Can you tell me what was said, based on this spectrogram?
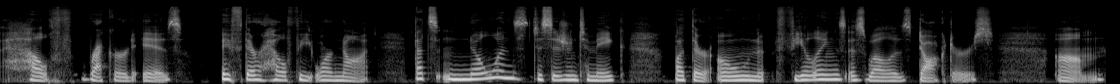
health record is, if they're healthy or not. That's no one's decision to make but their own feelings as well as doctors um,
